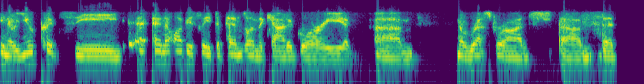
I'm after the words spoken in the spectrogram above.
you know you could see, and obviously it depends on the category. Um, you know, restaurants um, that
